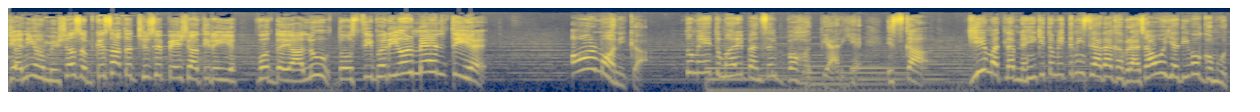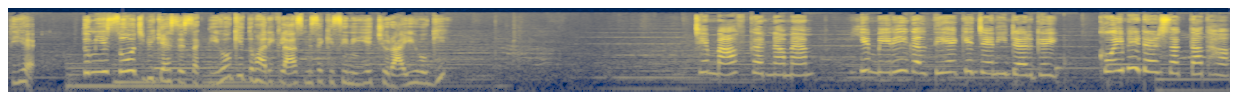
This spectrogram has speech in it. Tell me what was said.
जेनी हमेशा सबके साथ अच्छे से पेश आती रही है। वो दयालु दोस्ती भरी और मेहनती है। और मोनिका तुम्हें तुम्हारी पेंसिल बहुत प्यारी है। इसका ये मतलब नहीं कि तुम इतनी ज़्यादा घबरा जाओ यदि वो गुम होती है। तुम ये सोच भी कैसे सकती हो कि तुम्हारी क्लास में से किसी ने ये चुराई होगी? मुझे माफ़ करना मैम। ये मेरी ही गलती है कि जेनी डर गई। कोई भी डर सकता था।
